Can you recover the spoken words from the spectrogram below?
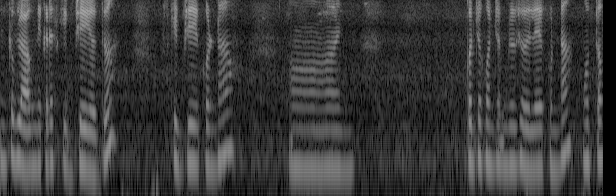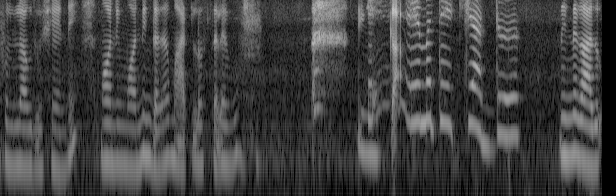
ఇంకా బ్లాగ్ని ఇక్కడ స్కిప్ చేయొద్దు. స్కిప్ చేయకుండా కొంచెం కొంచెం చూసి వదిలేయకుండా మొత్తం ఫుల్ బ్లాగ్ చూసేయండి. మార్నింగ్ మార్నింగ్ కదా. మాటలు వస్తలేవు. ఇంకా. నిన్ను కాదు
